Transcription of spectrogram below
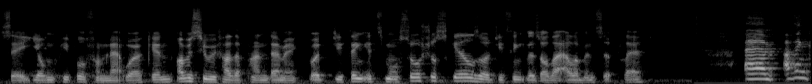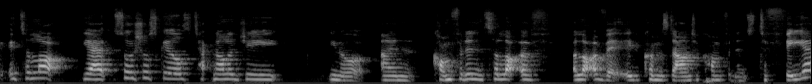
say young people from networking? Obviously, we've had the pandemic, but do you think it's more social skills, or do you think there's other elements at play? Um, I think it's a lot. Yeah, social skills, technology, you know, and confidence. A lot of a lot of it it comes down to confidence to fear,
